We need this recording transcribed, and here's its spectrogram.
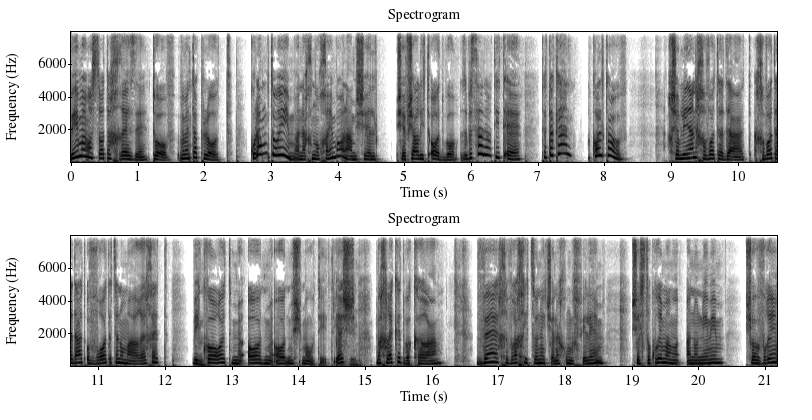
ואם הן עושות אחרי זה, טוב, ומטפלות, כולם טועים, אנחנו חיים בעולם של, שאפשר לטעות בו, זה בסדר, תטעה, תתקן, הכל טוב. עכשיו לעניין חוות הדעת, חוות הדעת עוברות אצלנו מערכת ביקורת מאוד מאוד משמעותית. יש מחלקת בקרה וחברה חיצונית שאנחנו מפעילים, של סוקרים אנונימיים שעוברים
